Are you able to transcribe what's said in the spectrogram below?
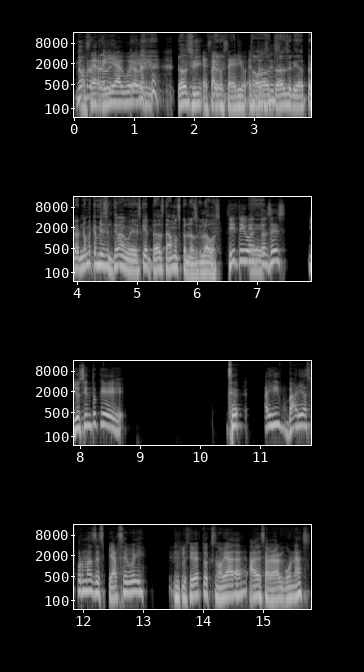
No, se ría, güey. No, sí. Es algo serio. Entonces, toda seriedad. Pero no me cambies el tema, güey. Es que el pedo estábamos con los globos. Sí, te digo, eh, entonces yo siento que hay varias formas de espiarse, güey. Inclusive tu exnovia ha de saber algunas.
